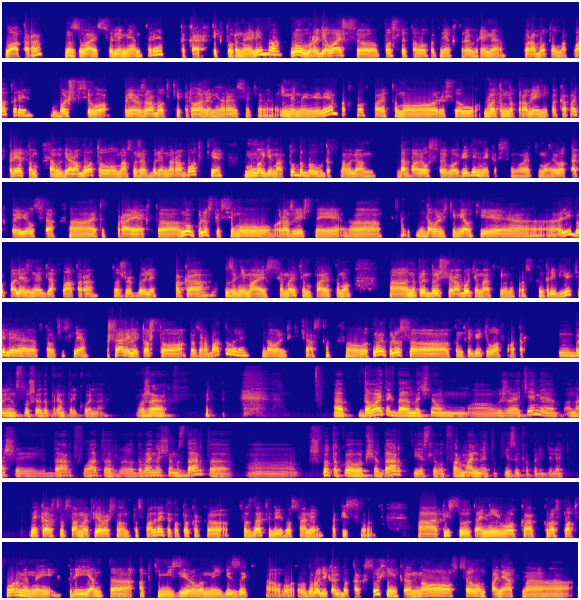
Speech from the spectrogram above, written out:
Flutter называется Elementary, такая архитектурная либо. Ну, родилась э, после того, как некоторое время поработал на Flutter. Больше всего при разработке приложений нравится это именно MVVM подход, поэтому решил в этом направлении покопать. При этом там, где работал, у нас уже были наработки, многим оттуда был вдохновлен добавил своего видения ко всему этому, и вот так появился а, этот проект. А, ну, плюс ко всему различные а, довольно-таки мелкие а, либо полезные для Flutter тоже были, пока занимаюсь всем этим, поэтому а, на предыдущей работе мы активно просто контрибьютили, в том числе шарили то, что разрабатывали довольно-таки часто. Вот. Ну и плюс а, контрибьютил Flutter. Блин, слушай, это прям прикольно. Уважаю. А, давай тогда начнем а, уже о теме, о нашей Dart, Flutter. Давай начнем с Dart. А, что такое вообще Dart, если вот формально этот язык определять? Мне кажется, самое первое, что надо посмотреть, это то, как создатели его сами описывают. А описывают они его как кроссплатформенный, клиента-оптимизированный язык. Вот. вот вроде как бы так сухенько, но в целом понятно,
